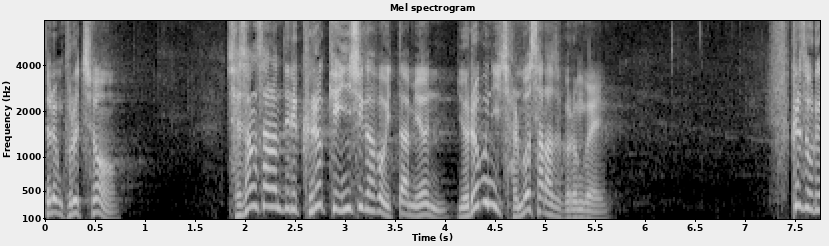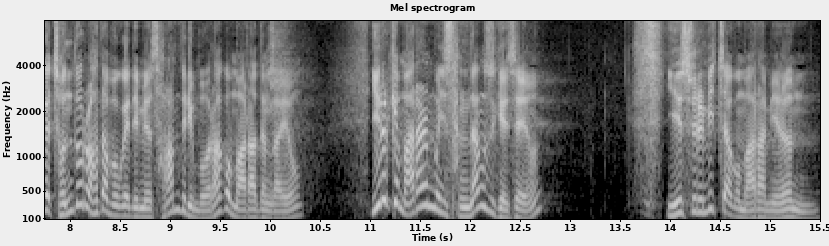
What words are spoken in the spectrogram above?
여러분, 그렇죠? 세상 사람들이 그렇게 인식하고 있다면 여러분이 잘못 살아서 그런 거예요. 그래서 우리가 전도를 하다 보게 되면 사람들이 뭐라고 말하던가요? 이렇게 말하는 분이 상당수 계세요. 예수를 믿자고 말하면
